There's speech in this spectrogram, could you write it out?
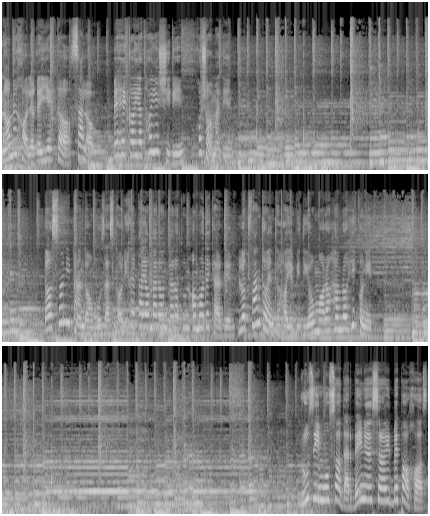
نام خالق یکتا. سلام. به حکایت های شیرین خوش آمدین. داستانی پندآموز از تاریخ پیامبران براتون آماده کردیم. لطفا تا انتهای ویدیو ما را همراهی کنید. روزی موسی در بین اسرائیل به پا خواست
